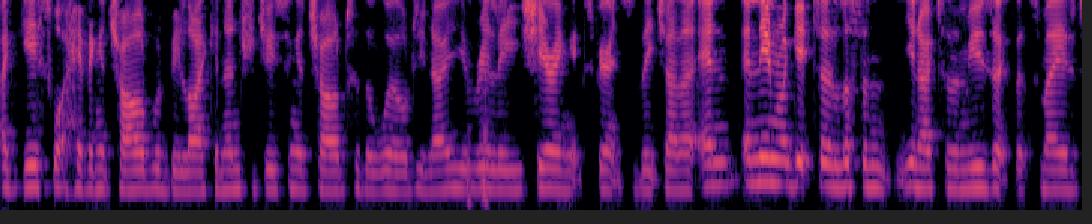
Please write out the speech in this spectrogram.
i guess what having a child would be like and introducing a child to the world you know you're really sharing experience with each other. And and then we get to listen you know to the music that's made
